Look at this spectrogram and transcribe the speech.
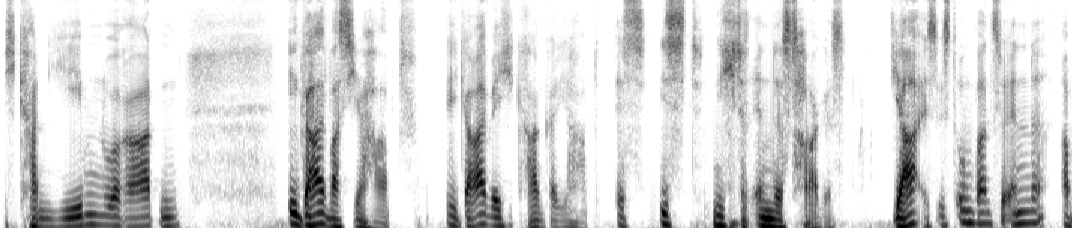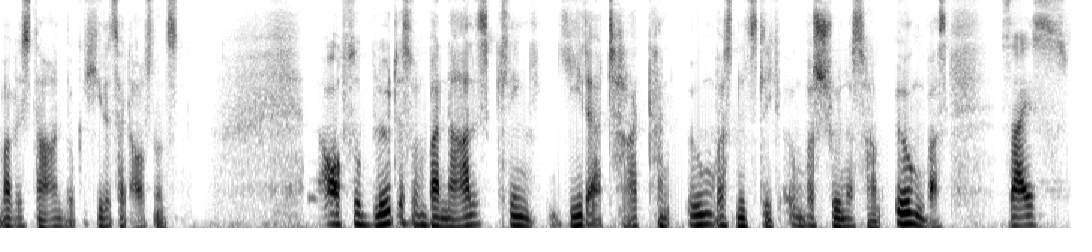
Ich kann jedem nur raten, egal was ihr habt, egal welche Krankheit ihr habt, es ist nicht das Ende des Tages. Ja, es ist irgendwann zu Ende, aber bis dahin wirklich jede Zeit ausnutzen. Auch so blöd es und banal es klingt, jeder Tag kann irgendwas nützlich, irgendwas Schönes haben, irgendwas. Sei es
